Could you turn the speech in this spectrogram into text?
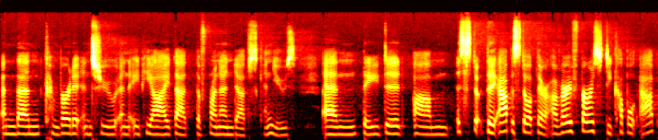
and then convert it into an API that the front-end devs can use and they did, um, the app is still up there. Our very first decoupled app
